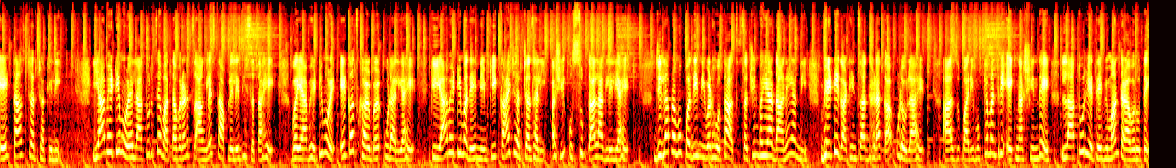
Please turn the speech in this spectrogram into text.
एक तास चर्चा केली. या भेटीमुळे लातूरचे वातावरण चांगलेच तापलेले दिसत आहे व या भेटीमुळे एकच खळबळ उडाली आहे की या भेटीमध्ये नेमकी काय चर्चा झाली अशी उत्सुकता लागलेली आहे. जिल्हा प्रमुखपदी निवड होताच सचिन भैया दाने यांनी भेटीगाठींचा धडाका उडवला आहे. आज दुपारी मुख्यमंत्री एकनाथ शिंदे लातूर येथे विमानतळावर होते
